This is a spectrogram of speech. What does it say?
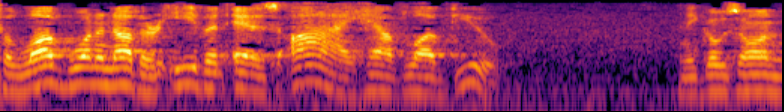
to love one another even as I have loved you. And he goes on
